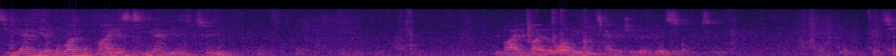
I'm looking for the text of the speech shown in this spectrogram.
T ambient 1 minus T ambient 2, divided by the log of heat temperature difference, T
